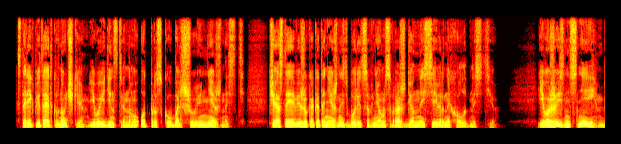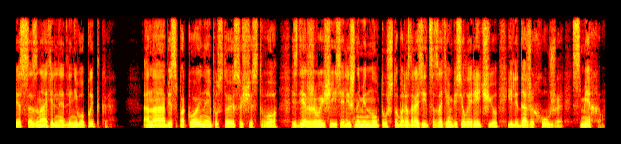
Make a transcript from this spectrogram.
Старик питает к внучке, его единственному отпрыску, большую нежность — Часто я вижу, как эта нежность борется в нем с врожденной северной холодностью. Его жизнь с ней — бессознательная для него пытка. Она — беспокойное и пустое существо, сдерживающееся лишь на минуту, чтобы разразиться затем веселой речью или даже хуже — смехом.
